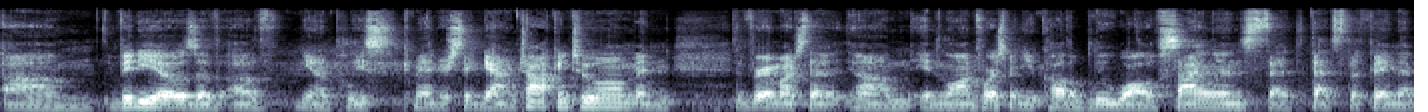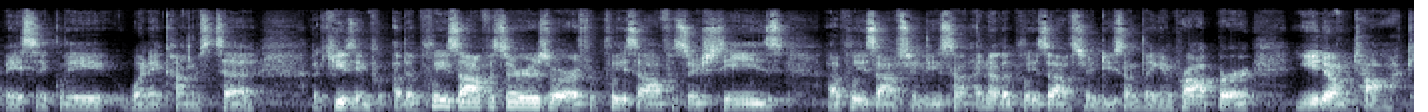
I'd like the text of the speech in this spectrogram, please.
um, videos of, of you know police commanders sitting down and talking to him and very much that um, in law enforcement you call the blue wall of silence. That that's the thing that basically when it comes to accusing other police officers or if a police officer sees a police officer do some, another police officer do something improper you don't talk.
